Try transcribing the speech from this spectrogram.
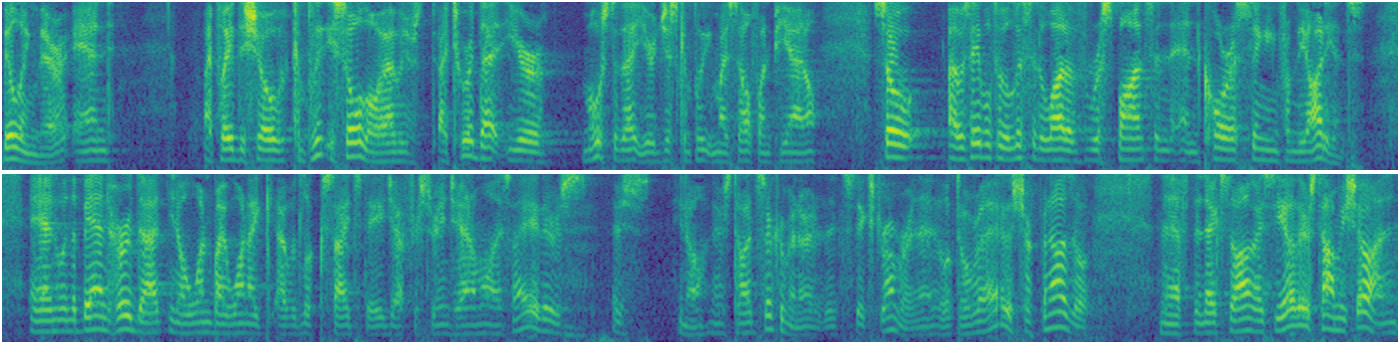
billing there, and I played the show completely solo. I was I toured that year, most of that year, just completely myself on piano. So I was able to elicit a lot of response and, and chorus singing from the audience. And when the band heard that, you know, one by one, I, I would look side stage after Strange Animal, and I say, hey, there's, there's, you know, there's Todd Sucherman, or the Styx drummer. And then I looked over, hey, there's Chuck Panazzo. And then after the next song, I see, oh, there's Tommy Shaw. And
